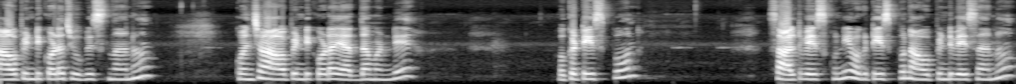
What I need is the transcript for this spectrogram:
ఆవపిండి కూడా చూపిస్తున్నాను. కొంచెం ఆవపిండి కూడా వేద్దామండి. ఒక టీ స్పూన్ సాల్ట్ వేసుకుని ఒక టీ స్పూన్ ఆవపిండి వేసాను.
